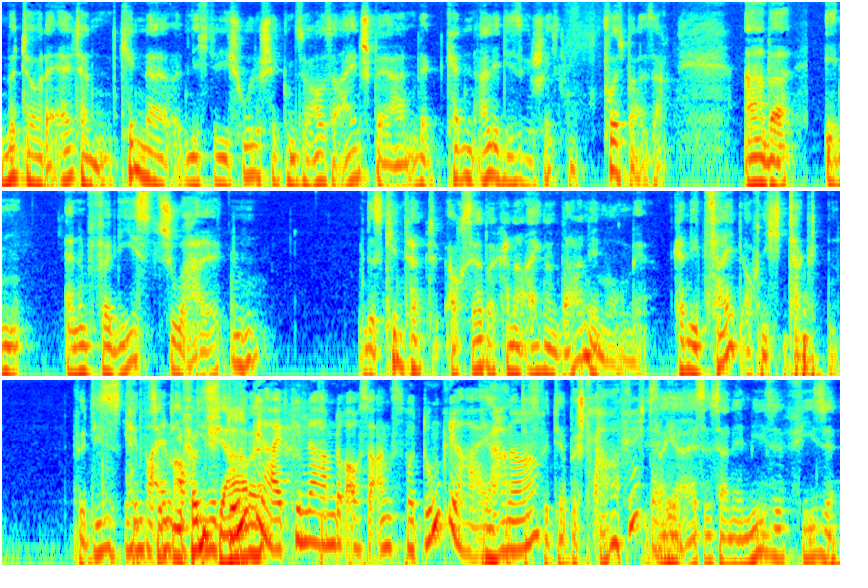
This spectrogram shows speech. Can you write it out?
Mütter oder Eltern Kinder nicht in die Schule schicken, zu Hause einsperren. Wir kennen alle diese Geschichten. Furchtbare Sachen. Aber in einem Verlies zu halten, und das Kind hat auch selber keine eigenen Wahrnehmungen mehr, kann die Zeit auch nicht takten. Für dieses ja, Kind vor allem sind die auch fünf diese Jahre. Dunkelheit. Kinder haben doch auch so Angst vor Dunkelheit. Ja, ne? das wird ja bestraft. Ich sage ja, es ist eine miese, fiese,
